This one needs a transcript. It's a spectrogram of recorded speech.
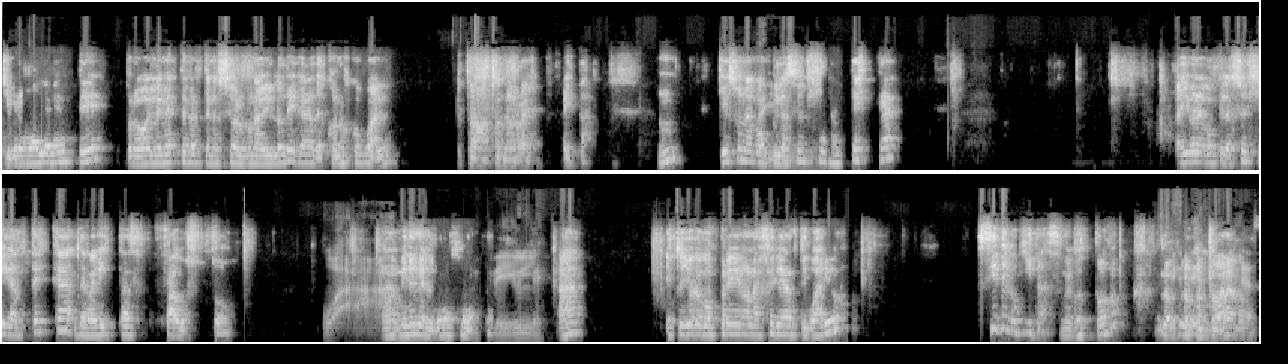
que probablemente, probablemente perteneció a alguna biblioteca, desconozco cuál, estaba bastante al revés, ahí está, que es una compilación gigantesca hay una compilación gigantesca de revistas Fausto. ¡Wow! Ah, miren el grosso. Increíble. ¿Ah? Esto yo lo compré en una feria de anticuario. Siete luquitas me costó. lo, lo costó barato.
